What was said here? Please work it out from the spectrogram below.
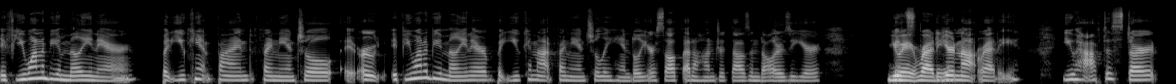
if you want to be a millionaire, but you can't find financial, or if you want to be a millionaire, but you cannot financially handle yourself at $100,000 a year, you ain't ready. You're not ready. You have to start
